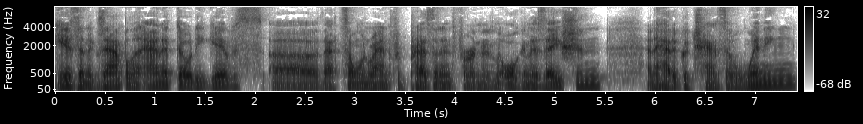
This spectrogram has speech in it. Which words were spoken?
here's an example, an anecdote he gives uh, that someone ran for president for an organization, and I had a good chance of winning,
